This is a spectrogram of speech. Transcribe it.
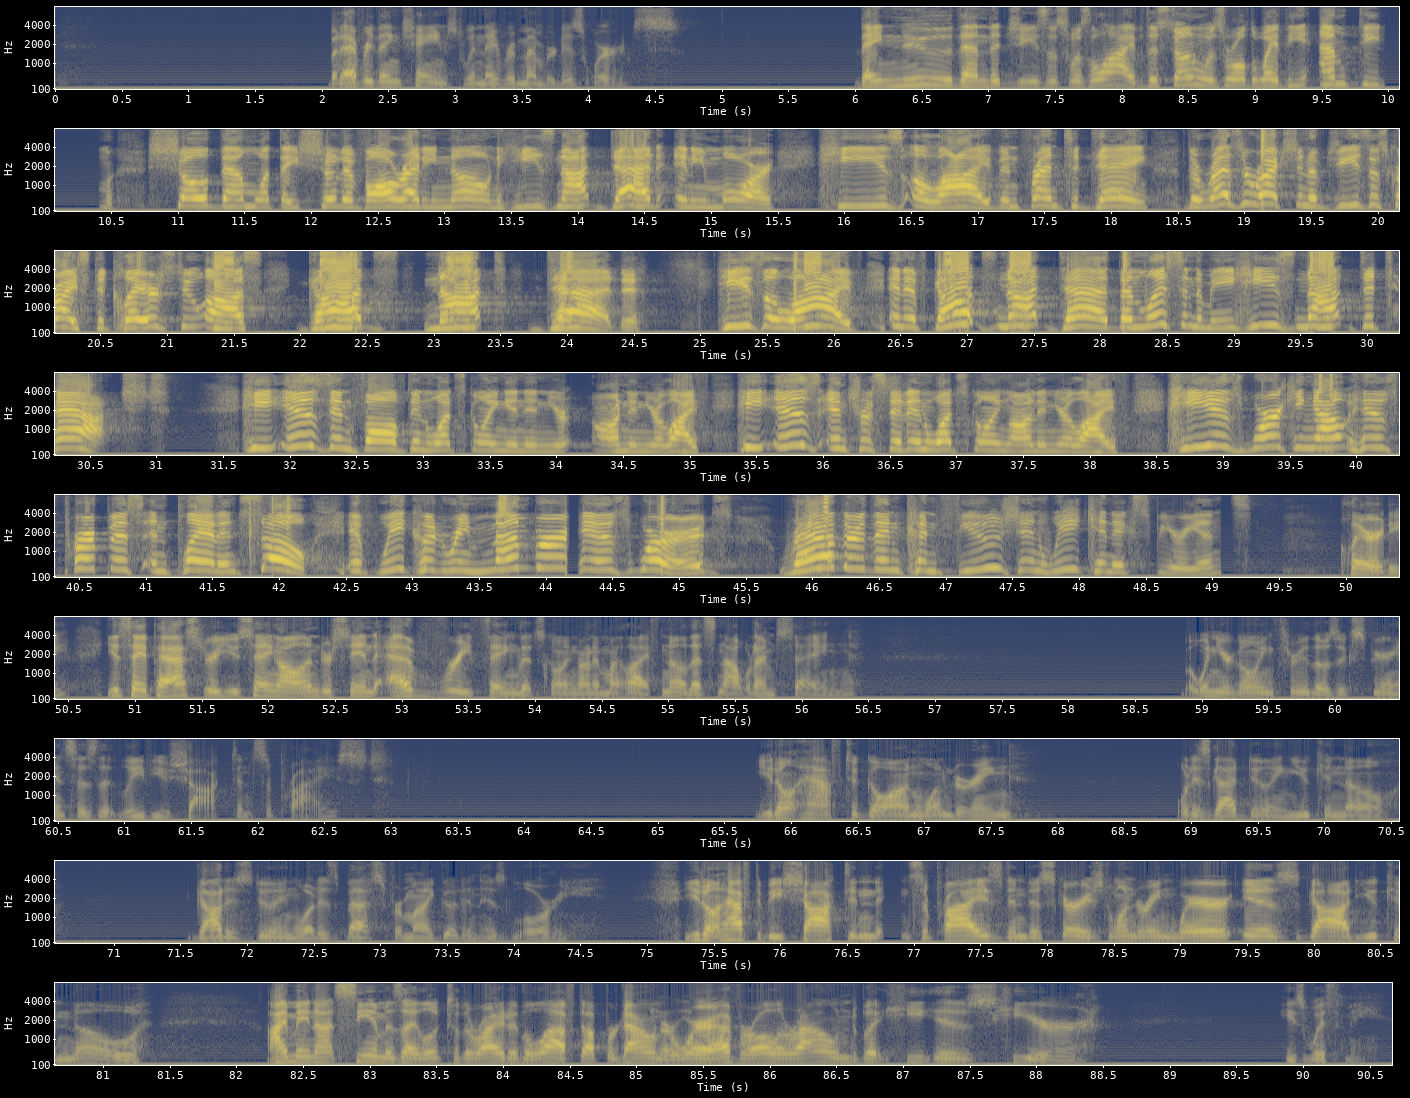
But everything changed when they remembered his words. They knew then that Jesus was alive. The stone was rolled away. The empty showed them what they should have already known. He's not dead anymore. He's alive. And friend, today, the resurrection of Jesus Christ declares to us God's not dead. He's alive. And if God's not dead, then listen to me, He's not detached. He is involved in what's going in, in your, on in your life. He is interested in what's going on in your life. He is working out His purpose and plan. And so, if we could remember His words, rather than confusion, we can experience clarity. You say, Pastor, are you saying I'll understand everything that's going on in my life? No, that's not what I'm saying. But when you're going through those experiences that leave you shocked and surprised, you don't have to go on wondering, what is God doing? You can know God is doing what is best for my good and His glory. You don't have to be shocked and, surprised and discouraged, wondering, where is God? You can know. I may not see him as I look to the right or the left, up or down or wherever all around, but he is here. He's with me.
